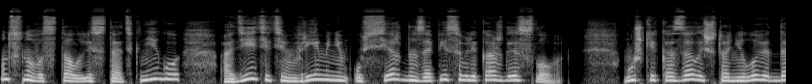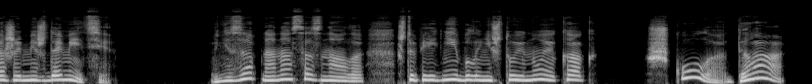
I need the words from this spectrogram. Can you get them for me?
Он снова стал листать книгу, а дети тем временем усердно записывали каждое слово. Мушке казалось, что они ловят даже междометие. Внезапно она осознала, что перед ней было не что иное, как «школа, да,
